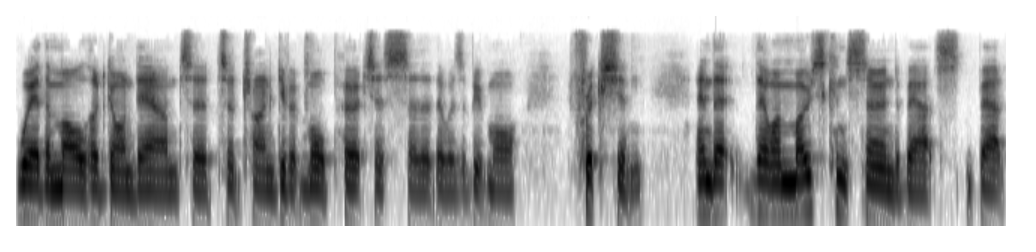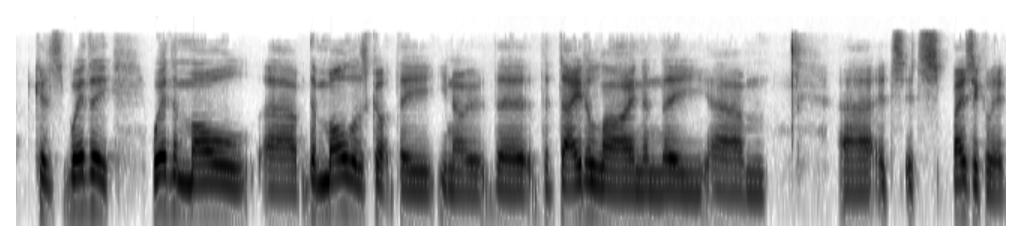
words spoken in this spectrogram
where the mole had gone down to, to try and give it more purchase so that there was a bit more friction. And that they were most concerned about about because where the where the mole uh, the mole has got the you know the the data line and the um, uh, it's it's basically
